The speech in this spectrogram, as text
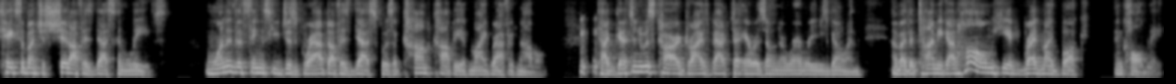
takes a bunch of shit off his desk, and leaves. One of the things he just grabbed off his desk was a comp copy of my graphic novel. Todd gets into his car, drives back to Arizona, wherever he was going. And by the time he got home, he had read my book and called me.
